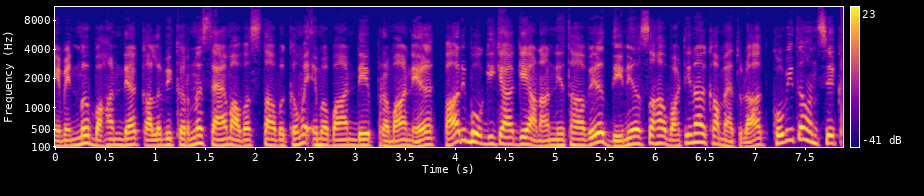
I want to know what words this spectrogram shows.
එමෙන්ම භාණ්ඩයක් අලවි කරන සෑම අවස්ථාවකම එම භාණ්ඩයේ ප්‍රමාණය පාරිභෝගිකයාගේ අනන්‍යතාවය දිනය සහ වටිනාකම ඇතුළත් කොවිත අංශයක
